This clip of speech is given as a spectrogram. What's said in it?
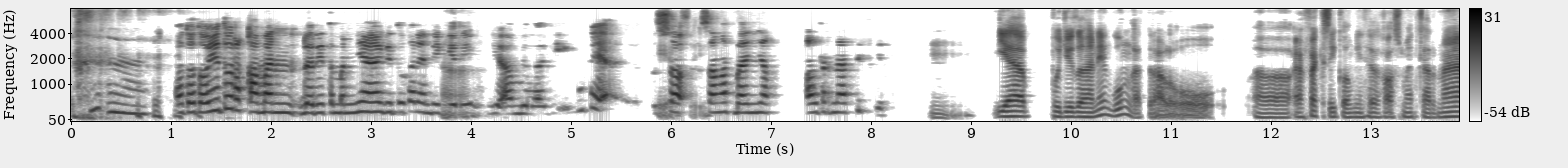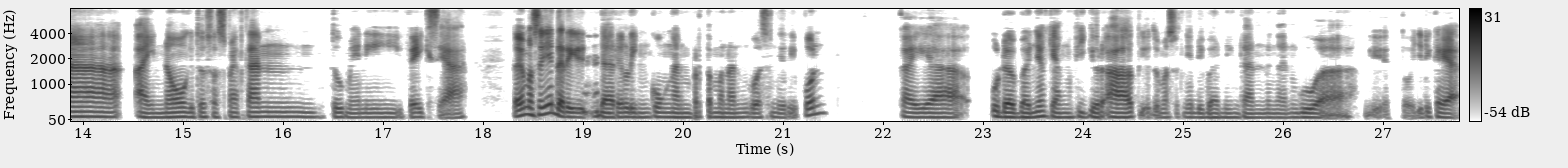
Mm-mm. Atau taunya tuh rekaman dari temennya gitu kan yang dikirim diambil lagi. Itu kayak Iya sih. sangat banyak alternatif gitu. Hmm. Ya puji Tuhannya gue nggak terlalu uh, efek sih kalau misalnya sosmed karena I know gitu sosmed kan too many fakes ya. Tapi maksudnya dari dari lingkungan pertemanan gue sendiri pun kayak udah banyak yang figure out gitu maksudnya dibandingkan dengan gue gitu. Jadi kayak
